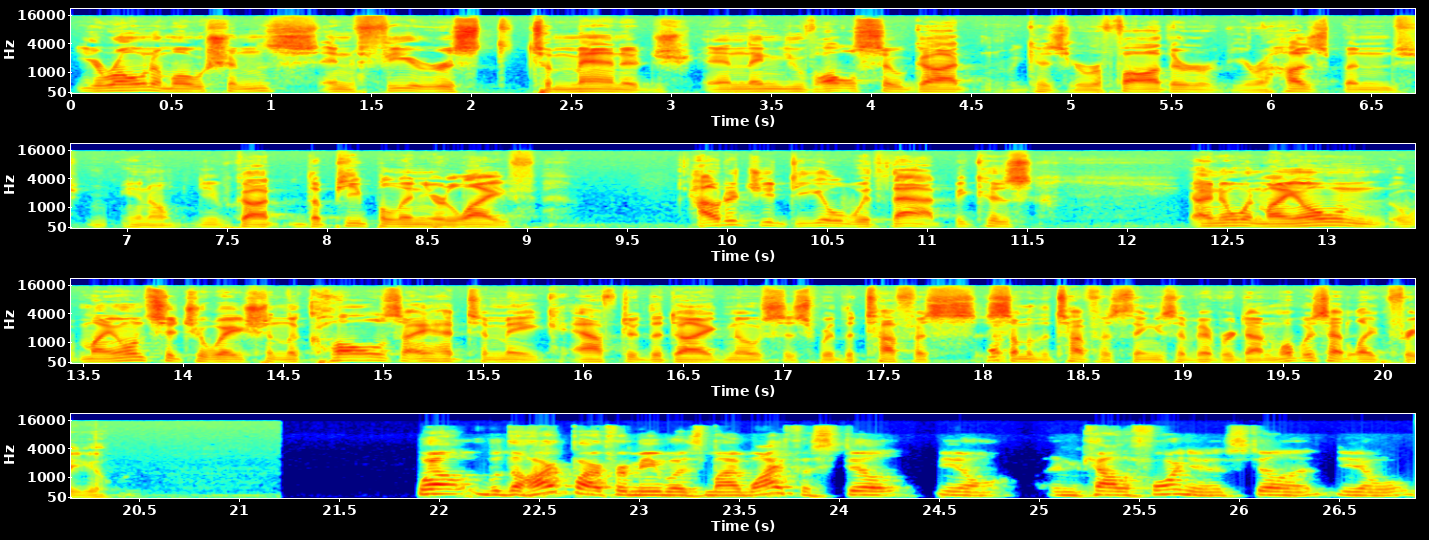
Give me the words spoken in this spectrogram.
your own emotions and fears to manage and then you've also got because you're a father you're a husband you know you've got the people in your life how did you deal with that because i know in my own my own situation the calls i had to make after the diagnosis were the toughest some of the toughest things i've ever done what was that like for you well the hard part for me was my wife was still you know in California, still, you know,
